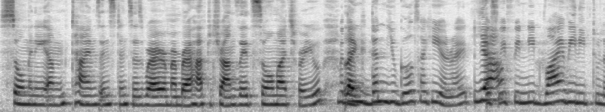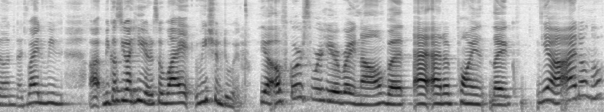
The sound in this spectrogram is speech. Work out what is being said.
so many um times instances where I remember I have to translate so much for you. But like then, then you girls are here, right? Yeah. If, if we need, why we need to learn that? Why we? Uh, because you are here, so why we should do it? Yeah, of course we're here right now, but at, at a point, like, yeah, I don't know.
